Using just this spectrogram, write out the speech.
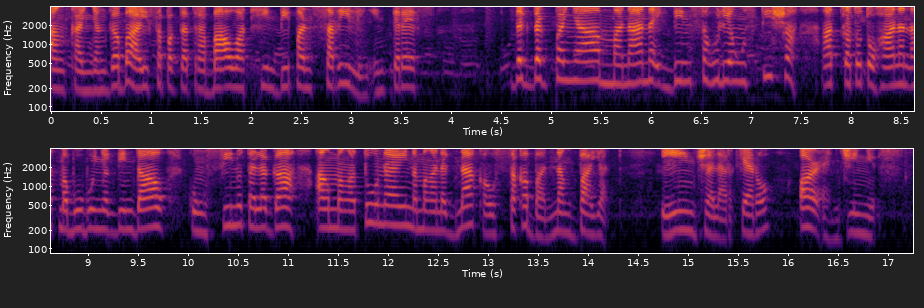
ang kanyang gabay sa pagtatrabaho at hindi pansariling interes. Dagdag pa niya, mananaig din sa huli ang ustisya at katotohanan at mabubunyag din daw kung sino talaga ang mga tunay na mga nagnakaw sa kaban ng bayan. Angel Arquero, RNG News.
